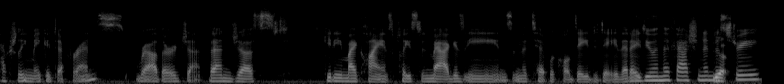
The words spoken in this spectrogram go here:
actually make a difference rather ju- than just getting my clients placed in magazines and the typical day to day that I do in the fashion industry.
